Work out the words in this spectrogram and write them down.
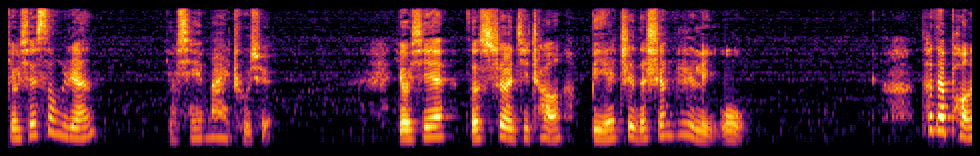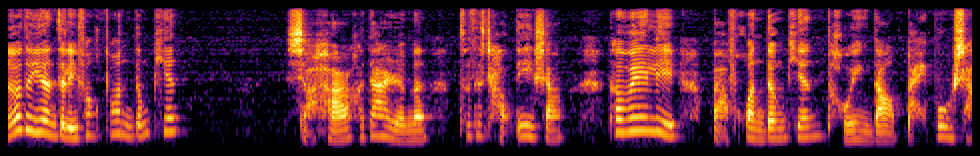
有些送人，有些卖出去。有些则设计成别致的生日礼物。他在朋友的院子里放幻灯片，小孩和大人们坐在草地上看威利把幻灯片投影到白布上。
